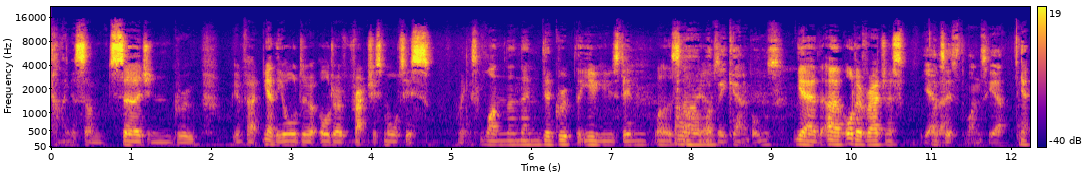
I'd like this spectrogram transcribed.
I think there's some surgeon group. In fact, yeah, the Order Order of Practice Mortis. It's one, and then the group that you used in one of the Oh, scenarios. what the cannibals? yeah, uh, Order of Eraginus. Yeah, that's that's the ones. Yeah. Yeah,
